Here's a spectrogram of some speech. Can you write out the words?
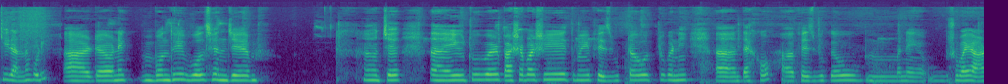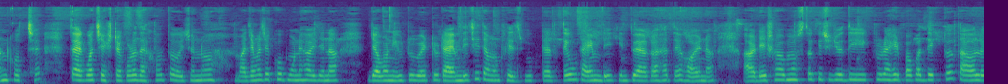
কি রান্না করি। আর অনেক বন্ধুই বলছেন যে হচ্ছে ইউটিউবের পাশাপাশি তুমি ফেসবুকটাও একটুখানি দেখো। ফেসবুকেও মানে সবাই আর্ন করছে। তো একবার চেষ্টা করে দেখো। তো ওই জন্য মাঝে মাঝে খুব মনে হয় যে না, যেমন ইউটিউবে একটু টাইম দিচ্ছি, তেমন ফেসবুকটাতেও টাইম দিই, কিন্তু একা হাতে হয় না। আর এই সমস্ত কিছু যদি একটু রাহির পাপা দেখতো, তাহলে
